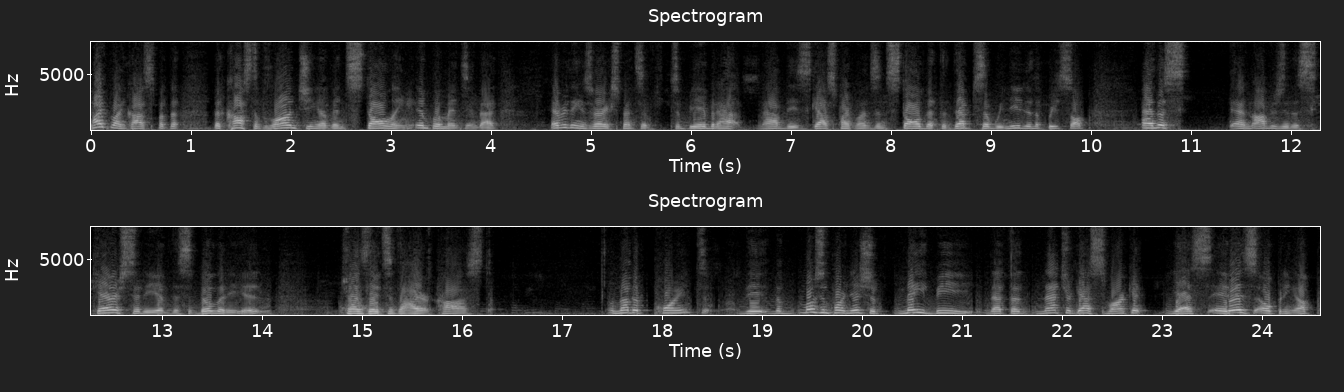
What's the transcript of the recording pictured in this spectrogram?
pipeline costs, but the, the cost of launching, of installing, implementing that. Everything is very expensive to be able to ha have these gas pipelines installed at the depths that we need in the pre-salt. And this, and obviously the scarcity of this ability it translates into higher cost. Another point, the, the most important issue may be that the natural gas market, yes, it is opening up,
